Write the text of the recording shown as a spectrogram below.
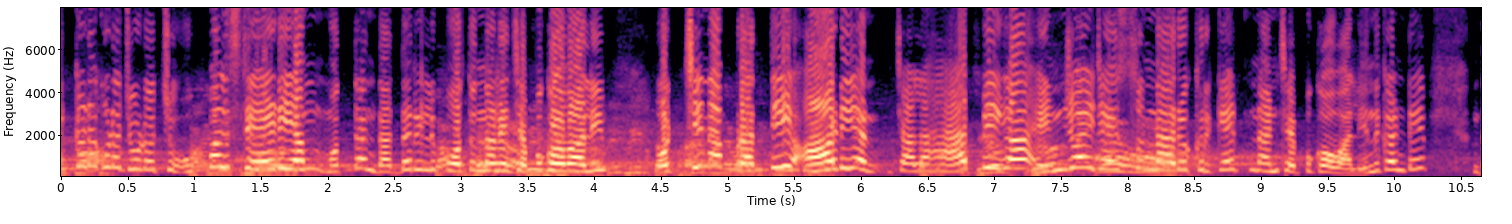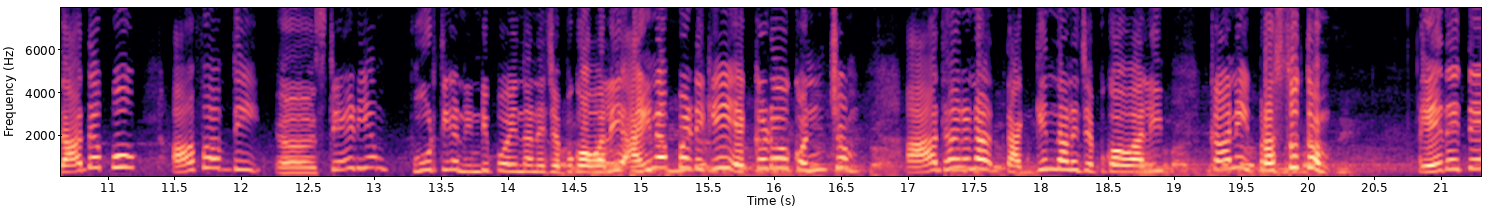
ఇక్కడ కూడా చూడొచ్చు. ఉప్పల్ స్టేడియం మొత్తం దద్దరిల్లిపోతుందనే చెప్పుకోవాలి. వచ్చిన ప్రతి ఆడియన్ చాలా హ్యాపీగా ఎంజాయ్ చేస్తున్నారు క్రికెట్ అని చెప్పుకోవాలి. ఎందుకంటే దాదాపు హాఫ్ ఆఫ్ ది స్టేడియం పూర్తిగా నిండిపోయిందనే చెప్పుకోవాలి. అయినప్పటికీ ఎక్కడో కొంచెం ఆదరణ తగ్గిందని చెప్పుకోవాలి. కానీ ప్రస్తుతం ఏదైతే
